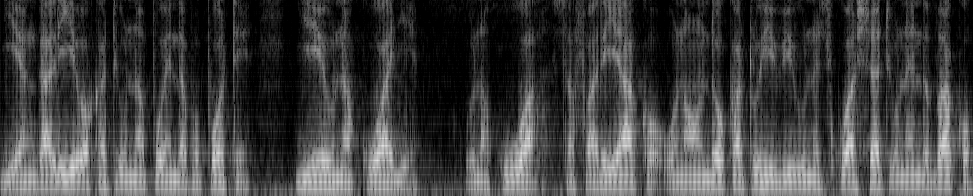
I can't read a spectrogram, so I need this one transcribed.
Jiangalie wakati unapoenda popote. Je unakuwaje? Unakuwa safari yako? Unaondoka tu hivi unachukua shati unaenda zako?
